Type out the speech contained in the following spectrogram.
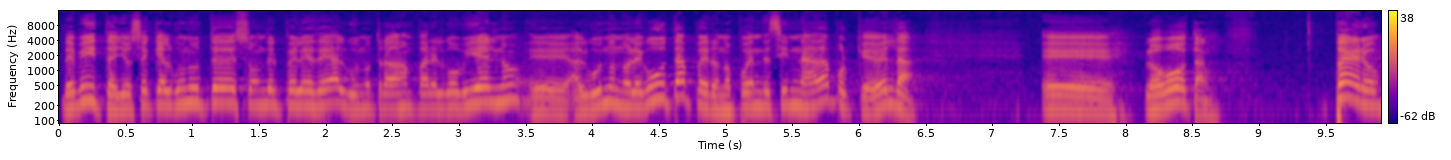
vista. Yo sé que algunos de ustedes son del PLD, algunos trabajan para el gobierno, eh, algunos no les gusta, pero no pueden decir nada porque, verdad, eh, lo votan. Pero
